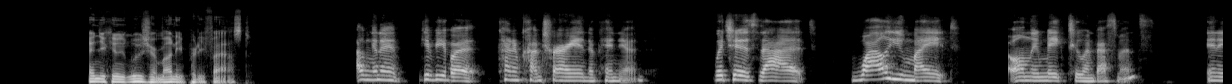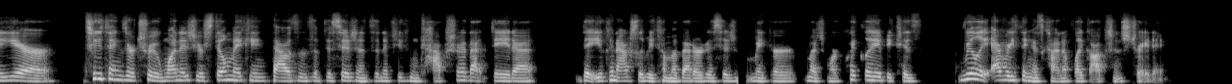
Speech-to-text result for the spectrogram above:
And you can lose your money pretty fast. I'm going to give you a kind of contrarian opinion, which is that while you might only make two investments in a year, two things are true. One is you're still making thousands of decisions. And if you can capture that data that you can actually become a better decision maker much more quickly because really everything is kind of like options trading.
